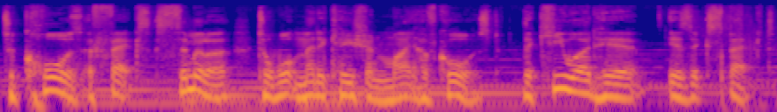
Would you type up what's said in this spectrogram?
to cause effects similar to what medication might have caused. The key word here is expect.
